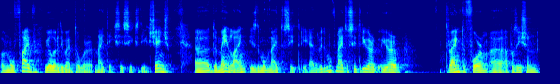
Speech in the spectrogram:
on move 5, we already went over knight takes e6, the exchange. Uh, the main line is the move knight to c3. And with the move knight to c3, you are, you are trying to form uh, a position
